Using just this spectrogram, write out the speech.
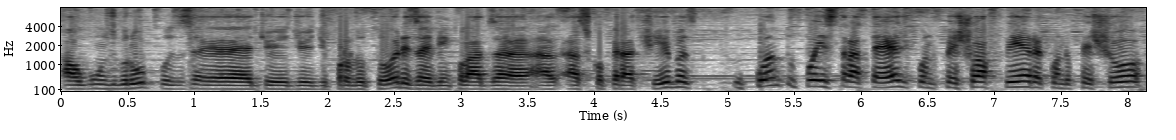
alguns grupos é, de, de, de, produtores aí, vinculados às cooperativas. O quanto foi estratégico quando fechou a feira, quando fechou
